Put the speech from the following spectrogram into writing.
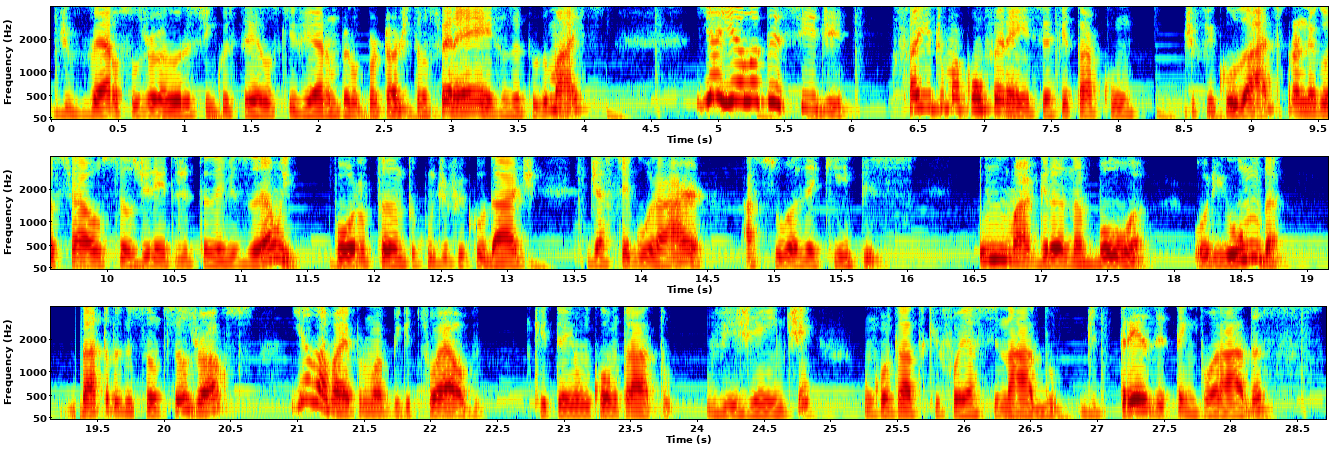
diversos jogadores cinco estrelas que vieram pelo portal de transferências e tudo mais. E aí ela decide sair de uma conferência que está com dificuldades para negociar os seus direitos de televisão e, portanto, com dificuldade de assegurar às suas equipes uma grana boa oriunda da transmissão de seus jogos, e ela vai para uma Big 12 que tem um contrato vigente, um contrato que foi assinado de 13 temporadas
